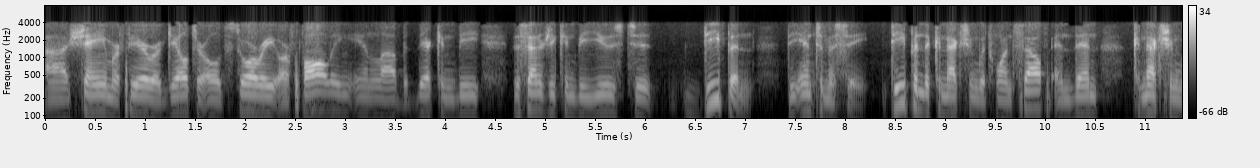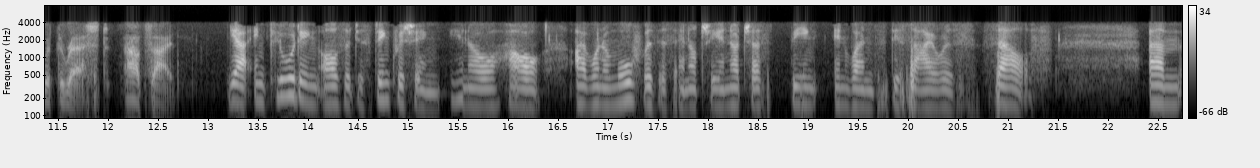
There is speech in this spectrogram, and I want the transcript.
uh, shame or fear or guilt or old story or falling in love, but there can be this energy can be used to deepen the intimacy, deepen the connection with oneself, and then connection with the rest outside. Yeah, including also distinguishing, you know, how I want to move with this energy and not just being in one's desirous self. Um,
